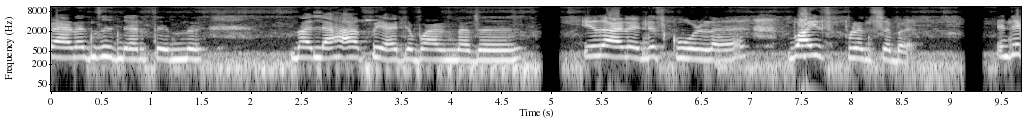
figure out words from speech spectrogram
പേരൻസിന്റെ അടുത്ത് നിന്ന് നല്ല ഹാപ്പി ആയിട്ട് പറഞ്ഞത് ഇതാണ് എന്റെ സ്കൂളിലെ വൈസ് പ്രിൻസിപ്പൽ എന്റെ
